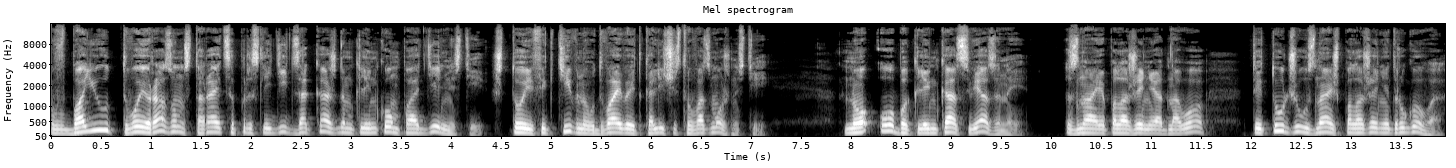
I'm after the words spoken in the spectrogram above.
В бою твой разум старается проследить за каждым клинком по отдельности, что эффективно удваивает количество возможностей. Но оба клинка связаны. Зная положение одного, ты тут же узнаешь положение другого.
